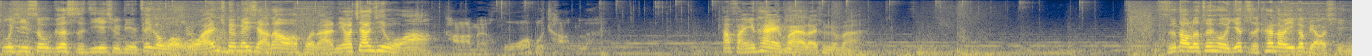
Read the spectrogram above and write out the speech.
注意收割时机，兄弟，这个我我完全没想到啊，火男，你要相信我啊，他们活不长了。他反应太快了，兄弟们，直到了最后也只看到一个表情.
